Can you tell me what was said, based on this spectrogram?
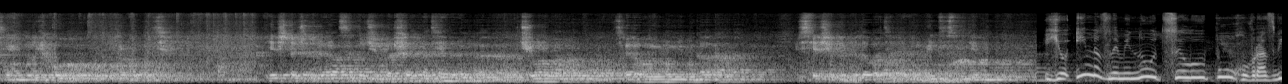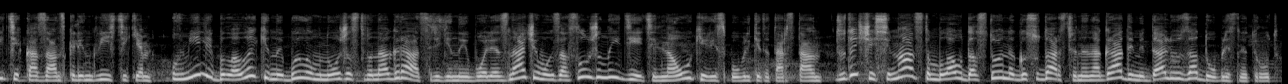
с ним было легко работать. Я считаю, что для нас это очень большая потеря, ученого, с мировым именем, как блестящий преподаватель, как любимца студентов. Ее имя знаменует целую эпоху в развитии казанской лингвистики. У Мили Балалыкиной было множество наград. Среди наиболее значимых – заслуженный деятель науки Республики Татарстан. В 2017-м была удостоена государственной награды медалью за доблестный труд.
